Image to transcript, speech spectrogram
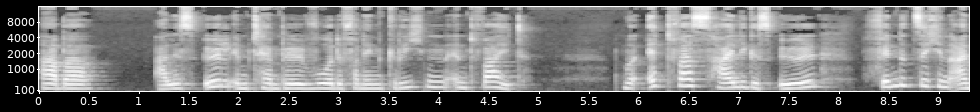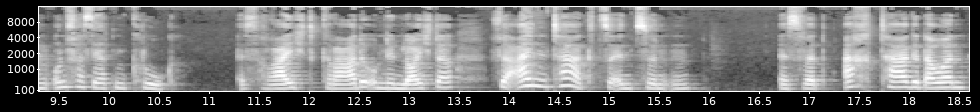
aber alles Öl im Tempel wurde von den Griechen entweiht. Nur etwas heiliges Öl findet sich in einem unversehrten Krug. Es reicht gerade, um den Leuchter für einen Tag zu entzünden. Es wird acht Tage dauern,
